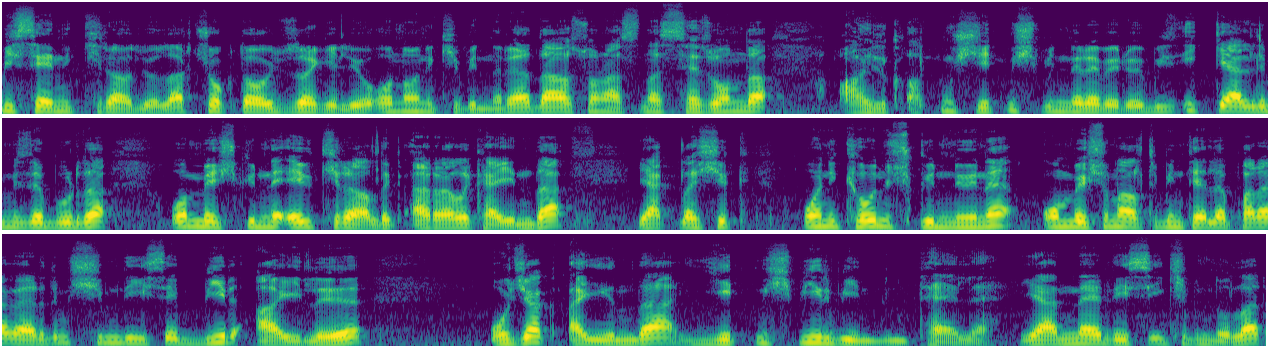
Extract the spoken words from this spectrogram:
bir senelik kiralıyorlar. Çok daha ucuza geliyor. 10-12 bin liraya. Daha sonrasında sezonda aylık 60-70 bin lira veriyor. Biz ilk geldiğimizde burada 15 günde ev kiraladık Aralık ayında. Yaklaşık 12-13 günlüğüne 15-16 bin TL para verdim. Şimdi ise bir aylığı Ocak ayında 71 bin TL. Yani neredeyse 2000 dolar.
